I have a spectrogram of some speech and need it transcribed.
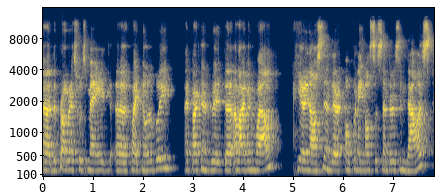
uh, the progress was made uh, quite notably. I partnered with uh, Alive and Well here in Austin. They're opening also centers in Dallas.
